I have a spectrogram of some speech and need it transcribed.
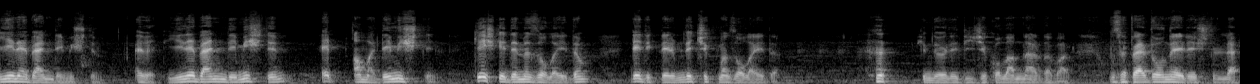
Yine ben demiştim. Evet yine ben demiştim. Hep ama demiştin. Keşke demez olaydım. Dediklerim de çıkmaz olaydı. Şimdi öyle diyecek olanlar da var. Bu sefer de onu eleştirirler.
